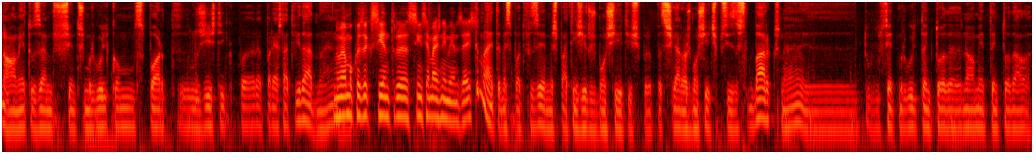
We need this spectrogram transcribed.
Normalmente usamos centros de mergulho como suporte logístico para, para esta atividade, não é? Não é uma coisa que se entre assim sem mais nem menos, é isso? Também, também se pode fazer, mas para atingir os bons sítios, para, para chegar aos bons sítios precisa-se de barcos, não é? Eh, o centro de mergulho tem toda, normalmente tem toda a,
